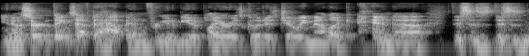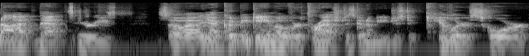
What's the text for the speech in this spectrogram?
You know, certain things have to happen for you to beat a player as good as Joey Mallick, and uh, this is this is not that series. So uh, yeah, it could be game over. Thrashed is going to be just a killer score,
